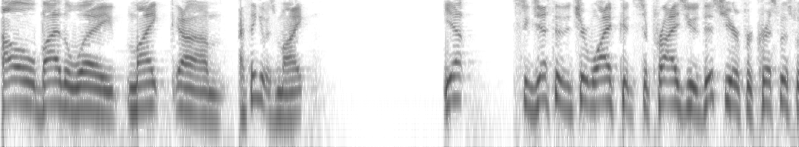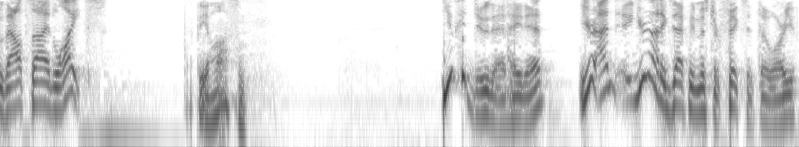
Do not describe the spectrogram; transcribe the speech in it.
Oh, by the way, Mike, um, I think it was Mike. Yep. Suggested that your wife could surprise you this year for Christmas with outside lights. That'd be awesome. You could do that, hey Dad. You're I, you're not exactly Mister Fix It though, are you?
